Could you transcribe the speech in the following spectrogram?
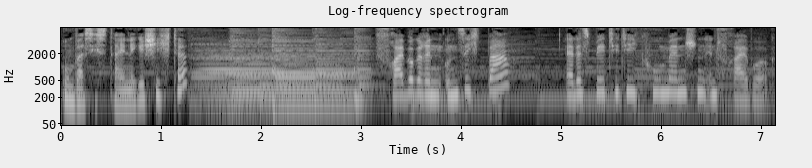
Und was ist deine Geschichte? Freiburgerinnen unsichtbar? LSBTTQ-Menschen in Freiburg.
